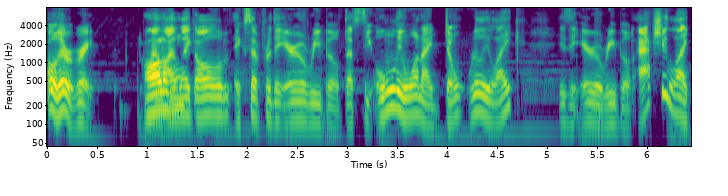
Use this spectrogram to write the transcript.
Oh, they were great. All I, I like all of them except for the aerial rebuild. That's the only one I don't really like is the aerial rebuild. I actually like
